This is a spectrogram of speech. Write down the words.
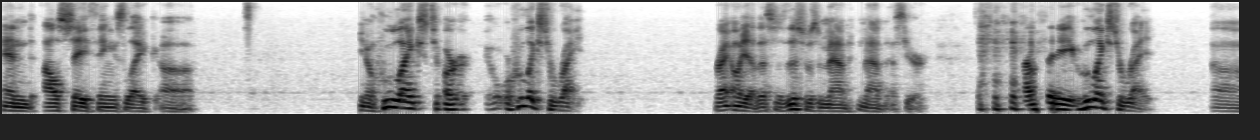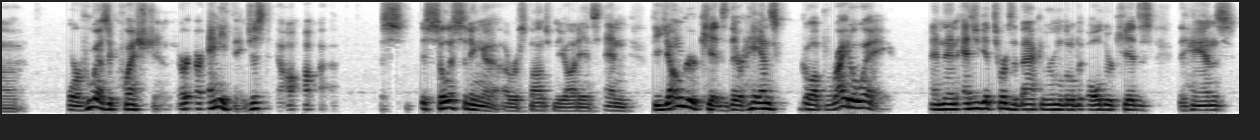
and I'll say things like, uh, you know, who likes to or or who likes to write, right? Oh yeah, this is this was a mad madness here. I'll say who likes to write, uh, or who has a question, or, or anything. Just uh, uh, soliciting a, a response from the audience, and the younger kids, their hands go up right away and then as you get towards the back of the room, a little bit older kids, the hands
